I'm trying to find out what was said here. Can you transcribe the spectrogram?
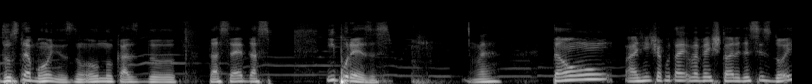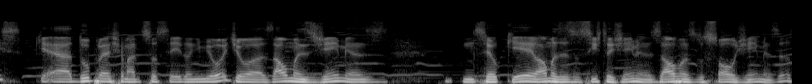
dos demônios, ou no caso do, da série das impurezas. Né? Então a gente vai, contar, vai ver a história desses dois, que é a dupla é chamada Sosei Anime Oji, ou as almas gêmeas não sei o que, almas exorcistas gêmeas, almas do sol gêmeas, eu,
